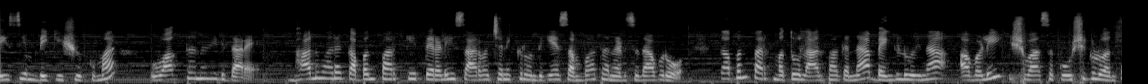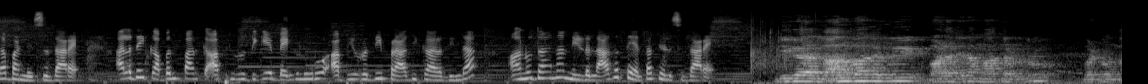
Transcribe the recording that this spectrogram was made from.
ಡಿಸಿಎಂ ಡಿಕೆ ಶಿವಕುಮಾರ್ ವಾಗ್ದಾನ ನೀಡಿದ್ದಾರೆ. ಭಾನುವಾರ ಕಬ್ಬನ್ ಪಾರ್ಕ್ಗೆ ತೆರಳಿ ಸಾರ್ವಜನಿಕರೊಂದಿಗೆ ಸಂವಾದ ನಡೆಸಿದ ಅವರು ಕಬ್ಬನ್ ಪಾರ್ಕ್ ಮತ್ತು ಲಾಲ್ಬಾಗ್ ಅನ್ನ ಬೆಂಗಳೂರಿನ ಅವಳಿ ಶ್ವಾಸಕೋಶಗಳು ಅಂತ ಬಣ್ಣಿಸಿದ್ದಾರೆ. ಅಲ್ಲದೆ ಕಬ್ಬನ್ ಪಾರ್ಕ್ ಅಭಿವೃದ್ಧಿಗೆ ಬೆಂಗಳೂರು ಅಭಿವೃದ್ಧಿ ಪ್ರಾಧಿಕಾರದಿಂದ ಅನುದಾನ ನೀಡಲಾಗುತ್ತೆ ಅಂತ ತಿಳಿಸಿದ್ದಾರೆ. ಈಗ ಲಾಲ್ಬಾಗಲ್ಲಿ ಬಹಳ ಜನ ಮಾತಾಡಿದ್ರು ಬಟ್ ಒಂದು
